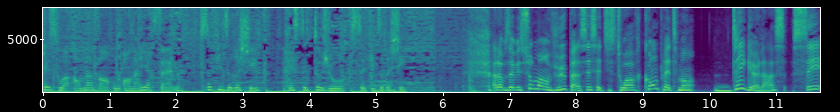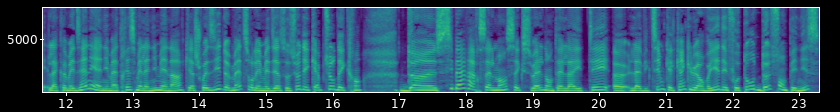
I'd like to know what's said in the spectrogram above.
Qu'elle soit en avant ou en arrière-scène, Sophie Durocher reste toujours Sophie Durocher. Alors, vous avez sûrement vu passer cette histoire complètement dégueulasse, c'est la comédienne et animatrice Mélanie Ménard qui a choisi de mettre sur les médias sociaux des captures d'écran d'un cyberharcèlement sexuel dont elle a été euh, la victime, quelqu'un qui lui a envoyé des photos de son pénis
